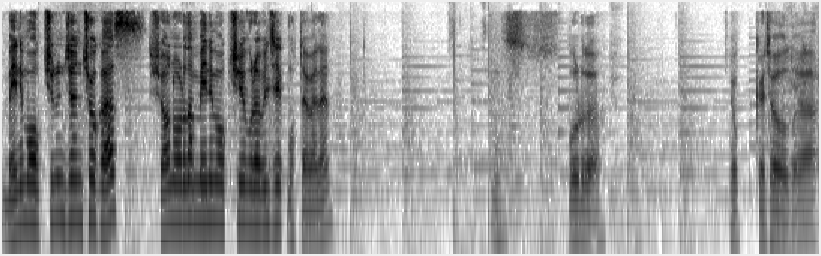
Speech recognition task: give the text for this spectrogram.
Benim okçunun canı çok az. Şu an oradan benim okçuya vurabilecek muhtemelen. Vurdu. Çok kötü oldu ya.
